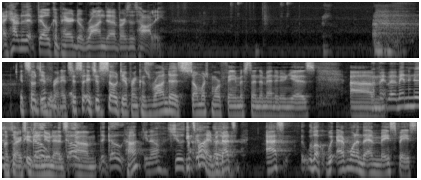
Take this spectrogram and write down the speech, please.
Like, how did it feel compared to Ronda versus Holly? It's so different. It's just it's just so different because Ronda is so much more famous than Amanda Nunes. Um, Amanda Nunes I'm sorry, was the excuse me, goat, Nunes. The goat, Um, the goat. huh? You know, she was. That's the goat, fine, but that's ask. Look, everyone in the MMA space,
